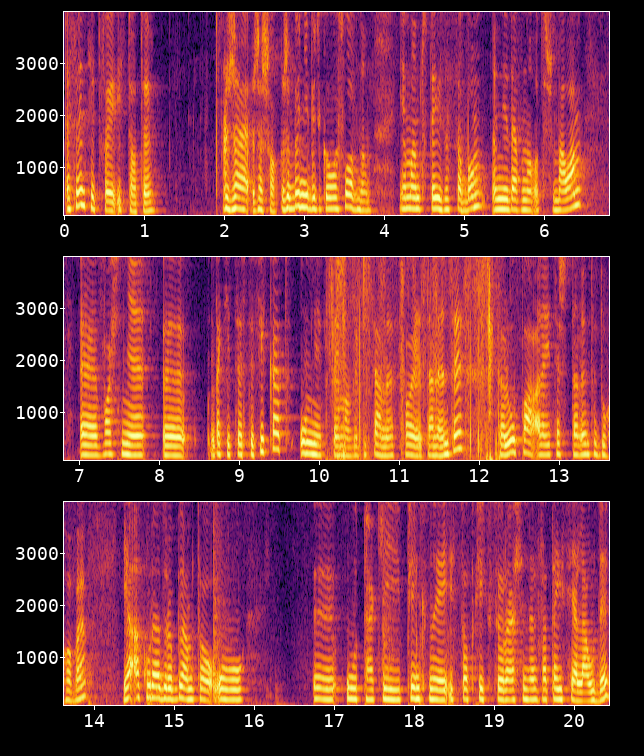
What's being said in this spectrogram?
esencję Twojej istoty, że, że szok, żeby nie być gołosłowną. Ja mam tutaj ze sobą, niedawno otrzymałam e, właśnie e, taki certyfikat. U mnie tutaj mam wypisane swoje talenty, galupa, ale i też talenty duchowe. Ja akurat robiłam to u, y, u takiej pięknej istotki, która się nazywa Taisia Laudy.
